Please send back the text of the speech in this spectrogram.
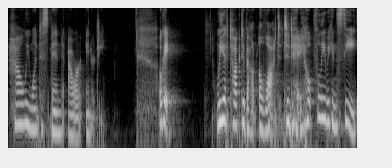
how we want to spend our energy. Okay. We have talked about a lot today. Hopefully, we can see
